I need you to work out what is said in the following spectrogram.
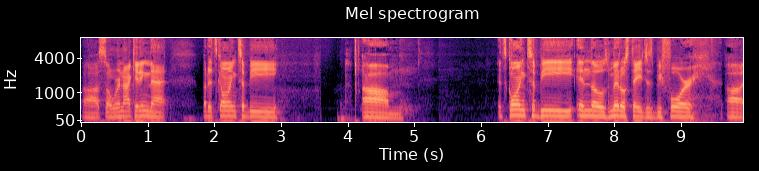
uh, so we're not getting that. But it's going to be um, it's going to be in those middle stages before uh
